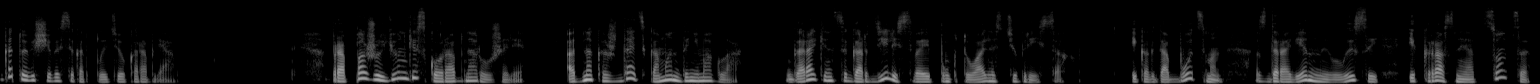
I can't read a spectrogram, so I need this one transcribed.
готовящегося к отплытию корабля. Пропажу Юнги скоро обнаружили. Однако ждать команда не могла. Гаракинцы гордились своей пунктуальностью в рейсах. И когда боцман, здоровенный, лысый и красный от солнца,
